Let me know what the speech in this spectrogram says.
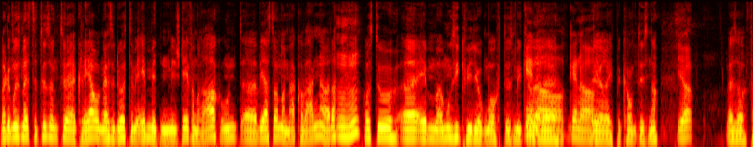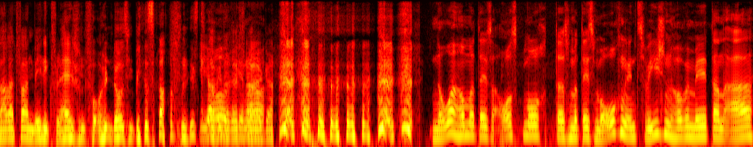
Weil du musst mir jetzt dazu sagen, zur Erklärung, also du hast eben mit, mit Stefan Rauch und, äh, wie heißt der andere, Marco Wagner, oder? Mhm. Hast du äh, eben ein Musikvideo gemacht, das mittlerweile Genau, genau. ja, recht bekannt ist, ne? Ja, Also Fahrradfahren, wenig Fleisch und vor allem Dosen Bier saufen ist, Ja, glaube ich, der genau. Nachher haben wir das ausgemacht, dass wir das machen. Inzwischen habe ich mich dann auch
